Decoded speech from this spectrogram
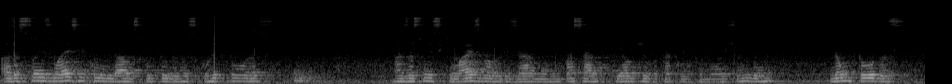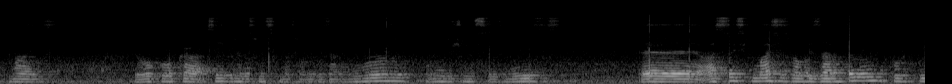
as ações mais recomendadas por todas as corretoras, as ações que mais valorizaram no ano passado, que é o que eu vou estar colocando hoje também. Não todas, mas eu vou colocar sempre as ações que mais valorizaram no ano ou nos últimos seis meses. É, ações que mais desvalorizaram também, porque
